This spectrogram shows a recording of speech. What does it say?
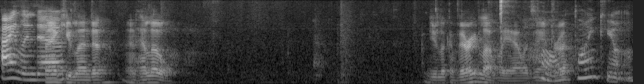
hi, Linda. thank you, Linda, and hello. You're looking very lovely, Alexandra. Oh, thank you.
